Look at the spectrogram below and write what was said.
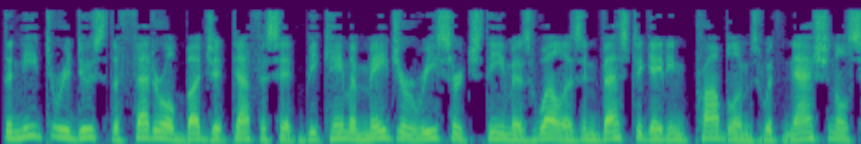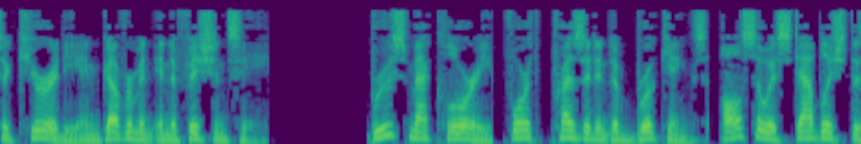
The need to reduce the federal budget deficit became a major research theme as well as investigating problems with national security and government inefficiency. Bruce MacLaury, fourth president of Brookings, also established the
